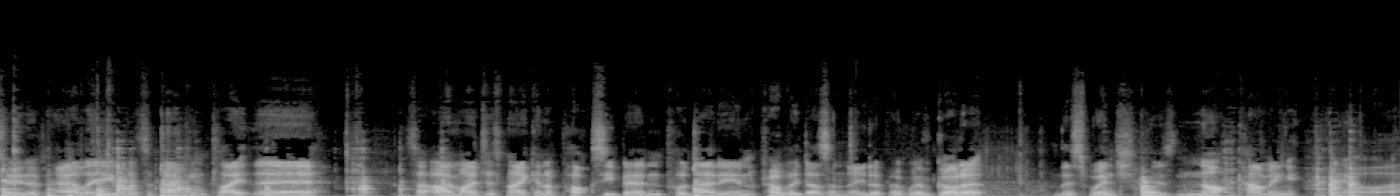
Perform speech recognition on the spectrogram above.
sheet of alley was a backing plate there. So I might just make an epoxy bed and put that in. It probably doesn't need it, but we've got it. This winch is not coming, oh,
